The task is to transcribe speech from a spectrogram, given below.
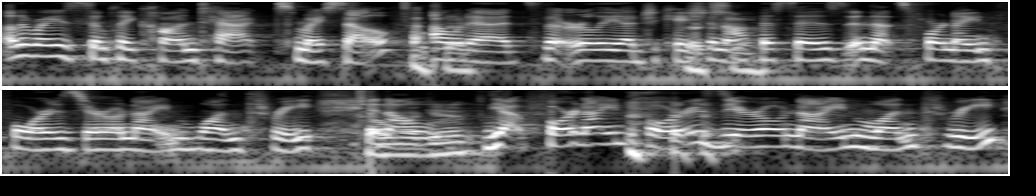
Otherwise, simply contact myself okay. out at the early education Excellent. offices, and that's 4940913. Tell and I'll, again. Yeah, 4940913 free.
